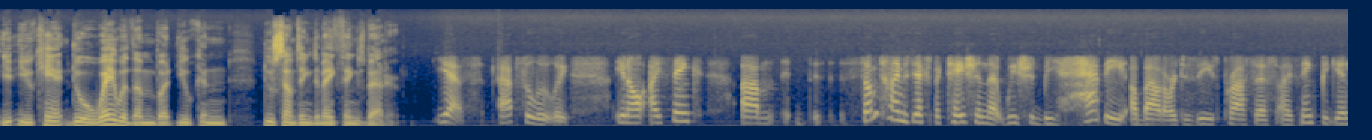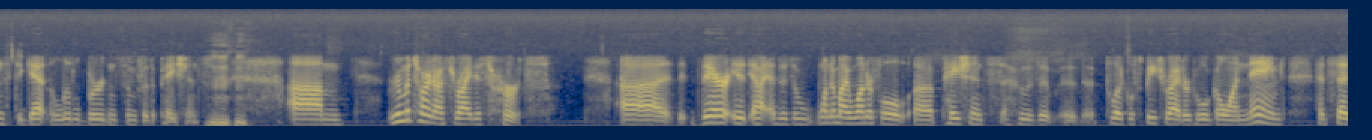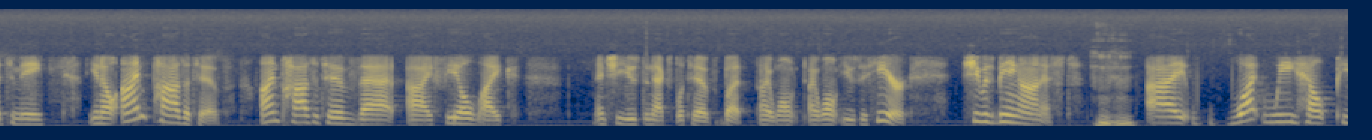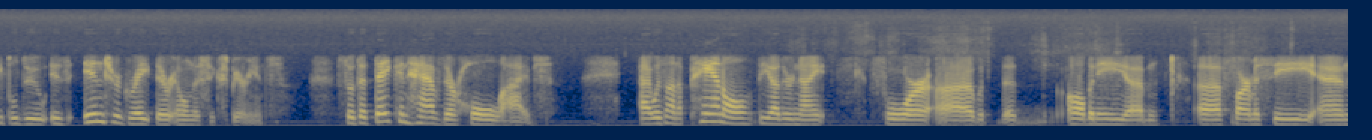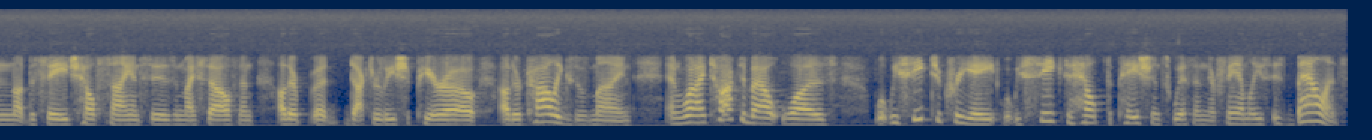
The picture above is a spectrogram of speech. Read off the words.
you, you can't do away with them, but you can do something to make things better. Yes, absolutely. You know, I think um, sometimes the expectation that we should be happy about our disease process, I think, begins to get a little burdensome for the patients. Mm-hmm. Um, rheumatoid arthritis hurts. Uh, there is uh, there's a, one of my wonderful uh, patients who's a, a political speechwriter who will go unnamed had said to me, you know, I'm positive. I'm positive that I feel like, and she used an expletive, but I won't I won't use it here. She was being honest. Mm-hmm. I what we help people do is integrate their illness experience so that they can have their whole lives. I was on a panel the other night for uh, with the Albany um, uh, Pharmacy and the Sage Health Sciences and myself and other uh, Dr. Lee Shapiro, other colleagues of mine. And what I talked about was what we seek to create, what we seek to help the patients with and their families is balance.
